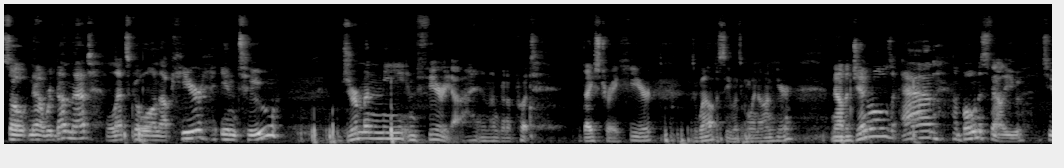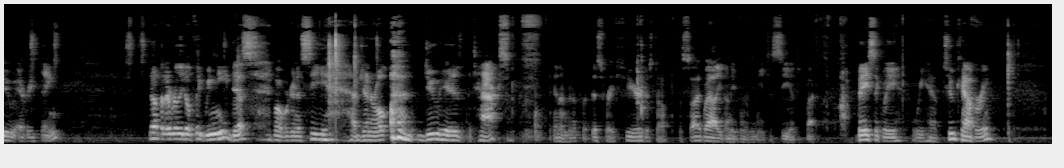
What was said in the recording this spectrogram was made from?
So now we're done that. Let's go on up here into Germania Inferior. And I'm going to put dice tray here as well to see what's going on here. Now the generals add a bonus value to everything. Not that I really don't think we need this, but we're going to see a general do his attacks. And I'm going to put this right here, just off to the side. Well, you don't even really need to see it, but basically we have two cavalry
